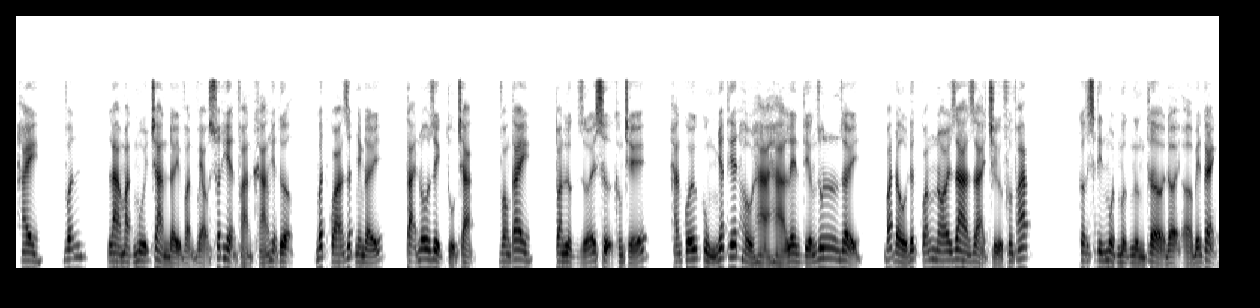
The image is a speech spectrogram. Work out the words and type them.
hay, vẫn, là mặt mũi tràn đầy vặn vẹo xuất hiện phản kháng hiện tượng, bất quá rất nhanh đấy, tại nô dịch thủ trạc, vòng tay, toàn lực dưới sự khống chế, hắn cuối cùng nhất thiết hầu hà hà lên tiếng run rẩy, bắt đầu đứt quãng nói ra giải trừ phương pháp. Kirsten một mực ngừng thở đợi ở bên cạnh,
